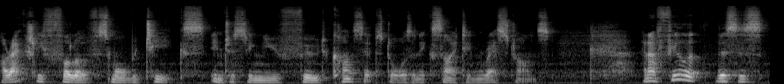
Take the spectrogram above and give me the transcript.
are actually full of small boutiques, interesting new food concept stores, and exciting restaurants. And I feel that this is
